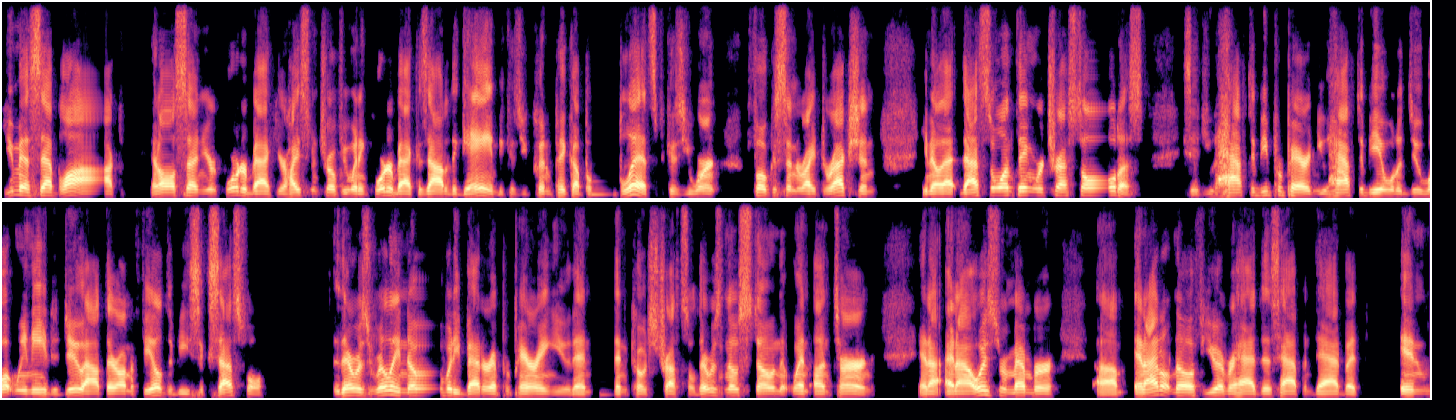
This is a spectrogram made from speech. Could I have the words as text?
you miss that block and all of a sudden your quarterback, your Heisman Trophy winning quarterback is out of the game because you couldn't pick up a blitz because you weren't focused in the right direction. You know, that that's the one thing where Tress told us he said, You have to be prepared. and You have to be able to do what we need to do out there on the field to be successful. There was really nobody better at preparing you than than Coach Tressel. There was no stone that went unturned. And I and I always remember, um, and I don't know if you ever had this happen, Dad, but in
